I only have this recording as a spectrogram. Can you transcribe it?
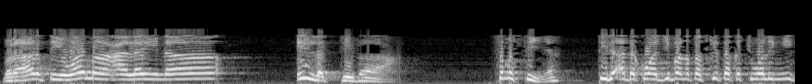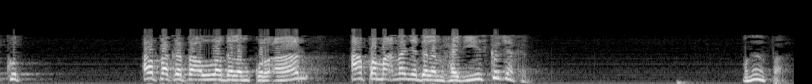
Berarti wa alaina illa tiba' Semestinya tidak ada kewajiban atas kita kecuali ngikut. Apa kata Allah dalam Quran? Apa maknanya dalam hadis? Kerjakan. Mengapa?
